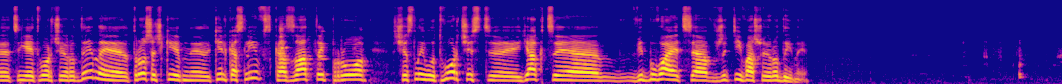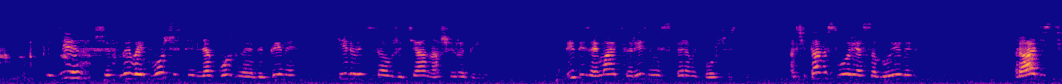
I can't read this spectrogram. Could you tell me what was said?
е, цієї творчої родини, трошечки е, кілька слів сказати про щасливу творчість, е, як це відбувається в житті вашої родини. Ідея щасливої творчості для кожної дитини втілюється у життя нашої родини. Діти займаються різними сферами творчості, а читання створює особливу радість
